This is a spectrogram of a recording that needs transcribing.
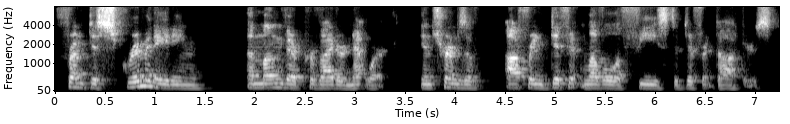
from discriminating among their provider network in terms of offering different level of fees to different doctors.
